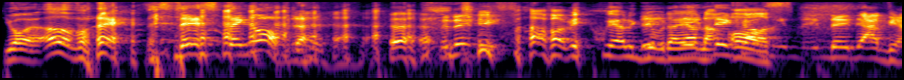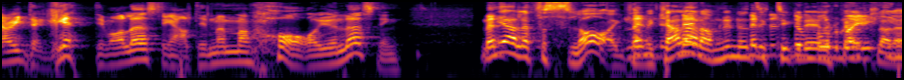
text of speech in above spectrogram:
jag är över det. Stäng av det. Men det, Fy fan vad vi är självgoda det- jävla det as. det, det, ja, vi har inte rätt i vår lösning alltid, men man har ju en lösning. Men, eller förslag kan vi kalla dem, om ni nu men tycker då det borde man ju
